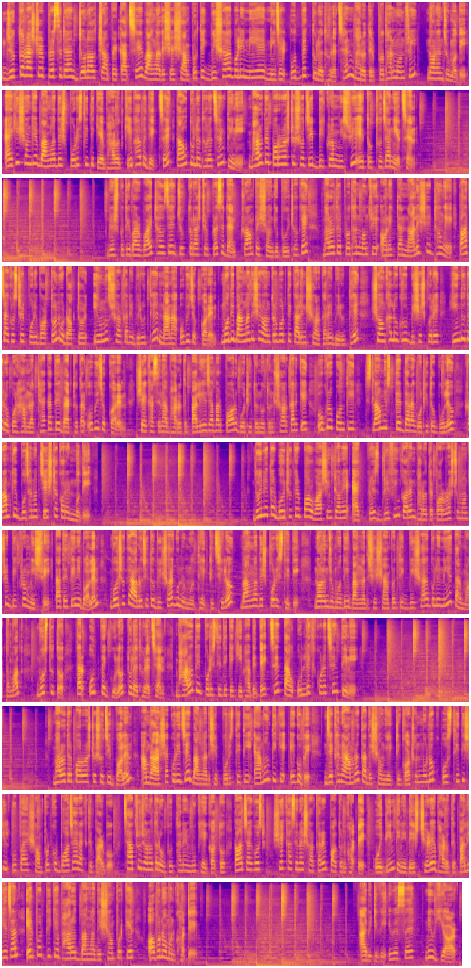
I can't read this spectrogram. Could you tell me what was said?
যুক্তরাষ্ট্রের president Donald ট্রাম্পের কাছে বাংলাদেশের সাম্প্রতিক বিষয়াবলী নিয়ে নিজের উদ্বেগ তুলে ধরেছেন ভারতের প্রধানমন্ত্রী নরেন্দ্র মোদী। একই সঙ্গে বাংলাদেশ পরিস্থিতিকে ভারত কীভাবে দেখছে তাও তুলে ধরেছেন তিনি। ভারতের পররাষ্ট্র সচিব বিক্রম মিশ্রি এ তথ্য জানিয়েছেন। বৃহস্পতিবার হোয়াইট হাউসে যুক্তরাষ্ট্রের প্রেসিডেন্ট ট্রাম্পের সঙ্গে বৈঠকে ভারতের প্রধানমন্ত্রী অনেকটা নালিশের ঢঙে পাঁচ আগস্টের পরিবর্তন ও ডক্টর ইউনুস সরকারের বিরুদ্ধে নানা অভিযোগ করেন। মোদী বাংলাদেশের অন্তর্বর্তীকালীন সরকারের বিরুদ্ধে সংখ্যালঘু, বিশেষ করে হিন্দুদের ওপর হামলা ঠেকাতে ব্যর্থতার অভিযোগ করেন। শেখ হাসিনা ভারতে পালিয়ে যাবার পর গঠিত নতুন সরকারকে উগ্রপন্থী ইসলামিস্টদের দ্বারা গঠিত বলেও ট্রাম্পকে বোঝানোর চেষ্টা করেন মোদী। দুই নেতার বৈঠকের পর ওয়াশিংটনে এক প্রেস ব্রিফিং করেন ভারতের পররাষ্ট্রমন্ত্রী বিক্রম মিশ্রি। তাতে তিনি বলেন, বৈঠকে আলোচিত বিষয়গুলোর মধ্যে একটি ছিল বাংলাদেশ পরিস্থিতি। নরেন্দ্র মোদী বাংলাদেশের সাম্প্রতিক বিষয়াবলী নিয়ে তার মতামত, বস্তুত তার উদ্বেগগুলো তুলে ধরেছেন। ভারত এই পরিস্থিতিকে কীভাবে দেখছে তাও উল্লেখ করেছেন তিনি। ভারতের পররাষ্ট্র সচিব বলেন, আমরা আশা করি যে বাংলাদেশের পরিস্থিতি এমন দিকে এগোবে যেখানে আমরা তাদের সঙ্গে একটি গঠনমূলক ও স্থিতিশীল উপায়ে সম্পর্ক বজায় রাখতে পারব। ছাত্র জনতার অভ্যুত্থানের মুখে গত পাঁচ আগস্ট শেখ হাসিনা সরকারের পতন ঘটে। ওই দিন তিনি দেশ ছেড়ে ভারতে পালিয়ে যান। এরপর থেকে ভারত বাংলাদেশ সম্পর্কের অবনমন ঘটে। IBTV USA New York.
